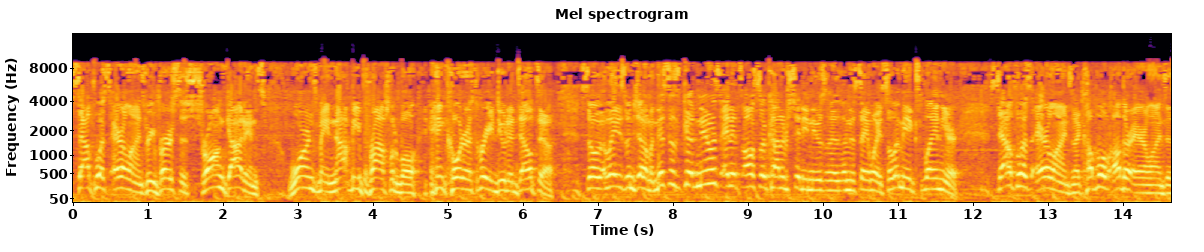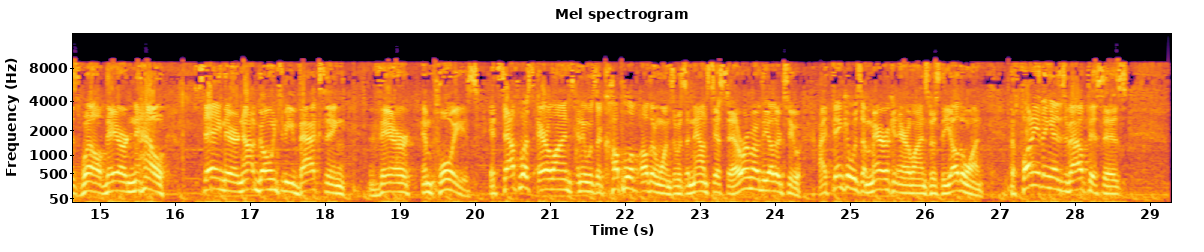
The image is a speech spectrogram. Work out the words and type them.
Southwest Airlines reverses strong guidance, warns may not be profitable in quarter three due to Delta. So ladies and gentlemen, this is good news and it's also kind of shitty news in, the same way. So let me explain here. Southwest Airlines and a couple of other airlines as well, they are now saying they're not going to be vaccinating their employees. It's Southwest Airlines and it was a couple of other ones. It was announced yesterday. I don't remember the other two. I think it was American Airlines was the other one. The funny thing is about this is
